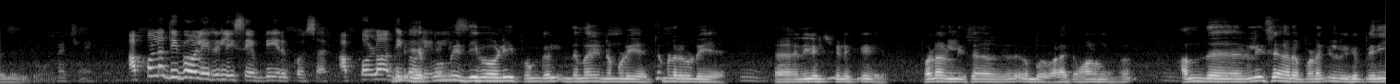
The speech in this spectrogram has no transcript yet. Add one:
ரஜினிக்கும் அப்போல்லாம் தீபாவளி ரிலீஸ் எப்படி இருக்கும் சார் அப்போல்லாம் எப்பவுமே. தீபாவளி பொங்கல் இந்த மாதிரி நம்முடைய தமிழர்களுடைய நிகழ்ச்சிகளுக்கு படம் ரிலீஸ் ஆகிறது ரொம்ப வழக்கமான ஒன்று அந்த ரிலீஸ் ஆகிற படங்கள் மிகப்பெரிய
